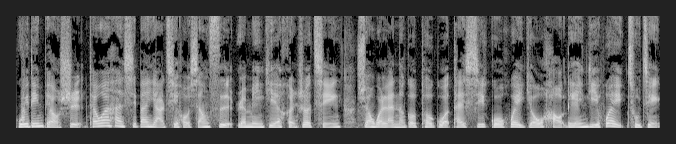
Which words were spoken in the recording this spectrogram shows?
吴怡丁表示，台湾和西班牙气候相似，人民也很热情，希望未来能够透过台西国会友好联谊会，促进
